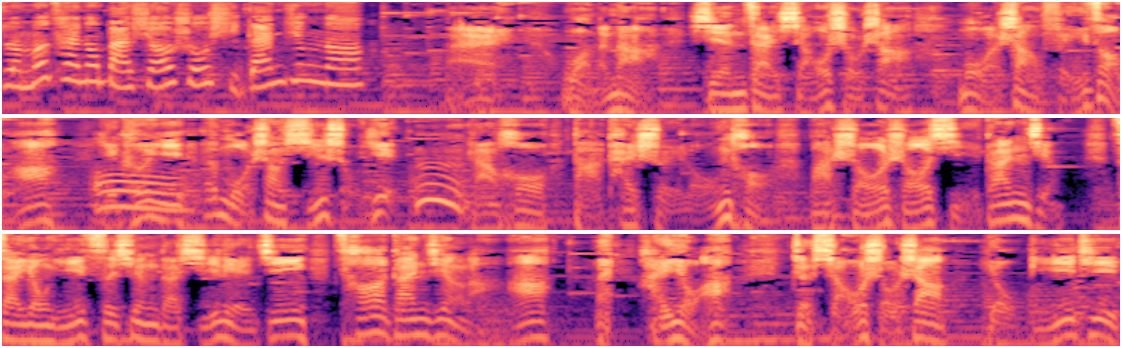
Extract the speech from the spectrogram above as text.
怎么才能把小手洗干净呢？哎，我们呐，先在小手上抹上肥皂啊，也可以抹上洗手液。嗯，然后打开水龙头，把手手洗干净，再用一次性的洗脸巾擦干净了啊！哎，还有啊，这小手上。有鼻涕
